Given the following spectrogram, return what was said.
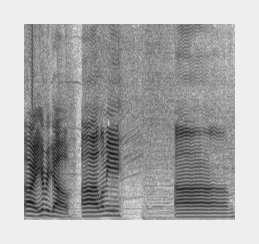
all right, here we go. Uh, let me. Um.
